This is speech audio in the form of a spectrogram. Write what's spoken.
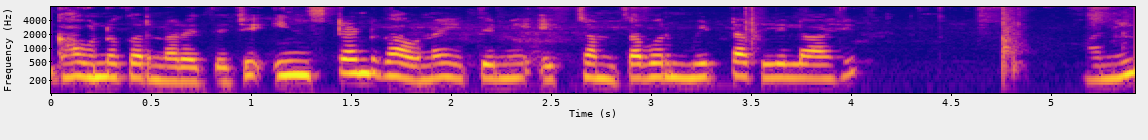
घावणं करणार आहे. त्याचे इन्स्टंट घावणं इथे मी एक चमचाभर मीठ टाकलेलं आहे. आणि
